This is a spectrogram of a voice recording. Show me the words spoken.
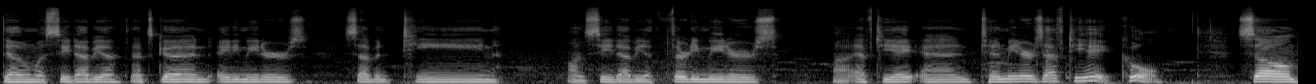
The other one was CW. That's good. 80 meters, 17 on CW, 30 meters uh, FT8, and 10 meters FT8. Cool. So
